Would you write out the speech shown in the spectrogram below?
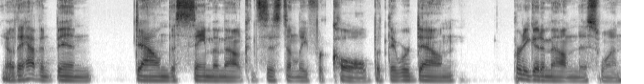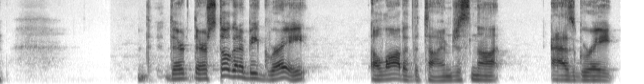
you know, they haven't been down the same amount consistently for Cole, but they were down pretty good amount in this one. They're they're still going to be great a lot of the time, just not as great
